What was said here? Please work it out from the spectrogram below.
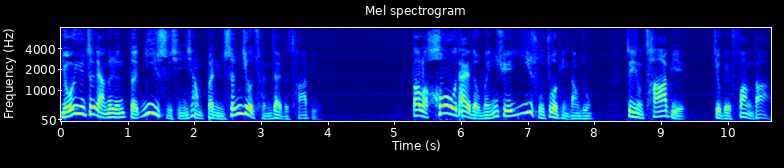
由于这两个人的历史形象本身就存在着差别，到了后代的文学艺术作品当中。这种差别就被放大了。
